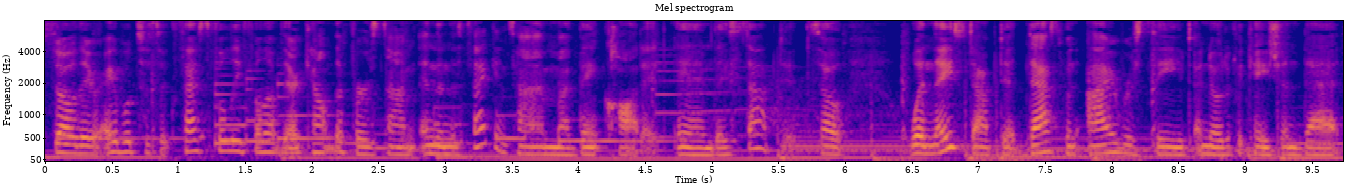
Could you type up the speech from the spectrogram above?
So they were able to successfully fill up their account the first time. And then the second time, my bank caught it and they stopped it. So when they stopped it, that's when I received a notification that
